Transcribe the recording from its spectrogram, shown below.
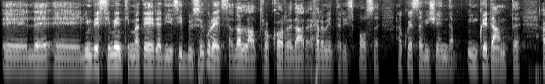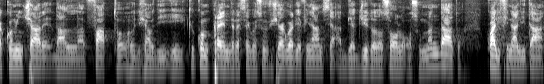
eh, le, eh, gli investimenti in materia di cybersicurezza, dall'altro occorre dare veramente risposte a questa vicenda inquietante, a cominciare dal fatto diciamo, di, di comprendere se questo ufficiale Guardia Finanza abbia agito da solo o su mandato, quali finalità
